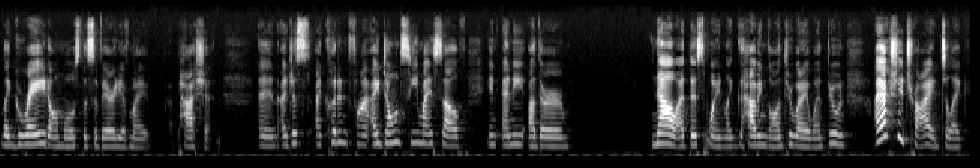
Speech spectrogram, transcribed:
like grade almost the severity of my passion and i just i couldn't find i don't see myself in any other now at this point like having gone through what i went through. And i actually tried to like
